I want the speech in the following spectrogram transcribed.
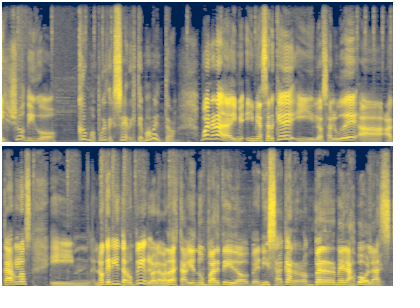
Y yo digo. ¿Cómo puede ser este momento? Bueno, nada, y me, y me acerqué y lo saludé a, a Carlos y mm, no quería interrumpirlo, la verdad está viendo un partido, venís acá a romperme las bolas.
